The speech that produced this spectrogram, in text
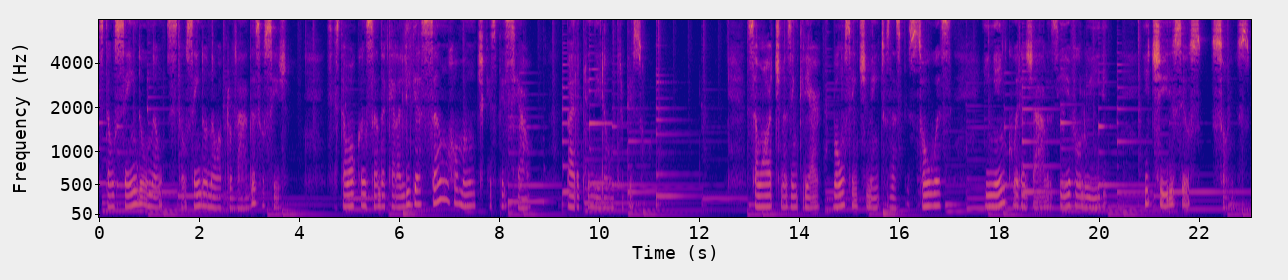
estão sendo ou não, estão sendo ou não aprovadas, ou seja, se estão alcançando aquela ligação romântica especial para aprender a outra pessoa. São ótimas em criar bons sentimentos nas pessoas, em encorajá-las e evoluírem e tire os seus sonhos.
